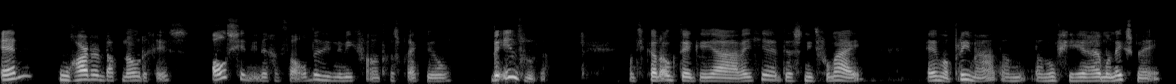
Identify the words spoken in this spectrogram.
en hoe harder dat nodig is, als je in ieder geval de dynamiek van het gesprek wil beïnvloeden. Want je kan ook denken, ja, weet je, dat is niet voor mij. Helemaal prima, dan, dan hoef je hier helemaal niks mee.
